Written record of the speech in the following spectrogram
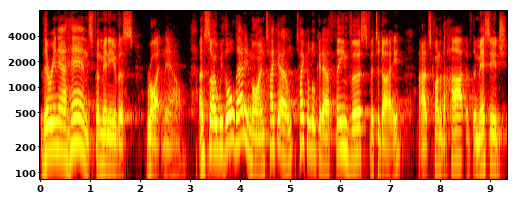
They're in our hands for many of us right now. And so with all that in mind, take, take a look at our theme verse for today. Uh, it's kind of the heart of the message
